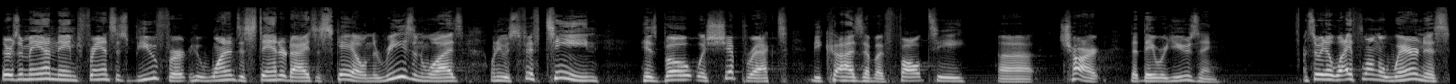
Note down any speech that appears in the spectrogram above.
There's a man named Francis Beaufort who wanted to standardize a scale, and the reason was when he was 15, his boat was shipwrecked because of a faulty uh, chart that they were using. And so he had a lifelong awareness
